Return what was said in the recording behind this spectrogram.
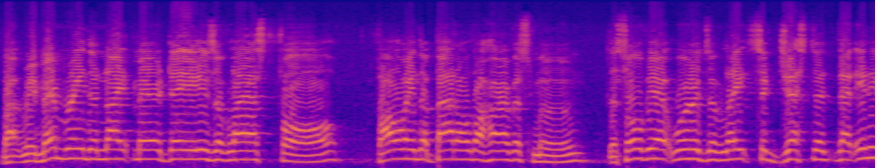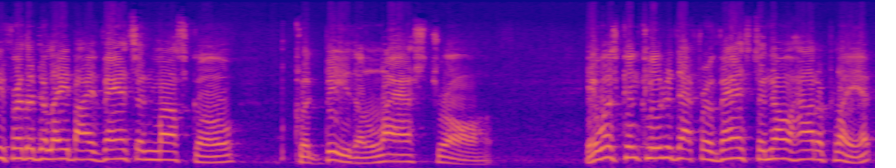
But remembering the nightmare days of last fall, following the Battle of the Harvest Moon, the Soviet words of late suggested that any further delay by Vance in Moscow could be the last straw. It was concluded that for Vance to know how to play it,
